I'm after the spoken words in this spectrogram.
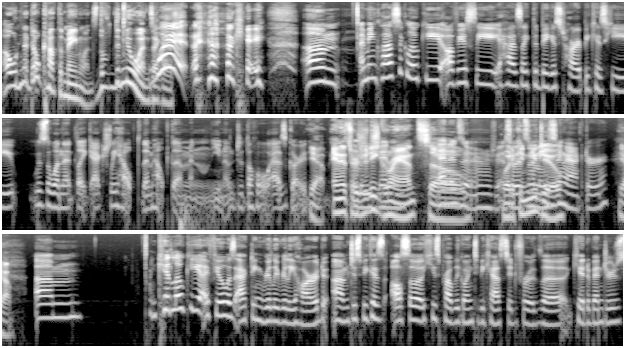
Oh, no, don't count the main ones. The, the new ones, I guess. What? okay. Um, I mean, classic Loki obviously has like the biggest heart because he was the one that like actually helped them, helped them, and you know did the whole Asgard. Yeah, and it's Richard. Grant, so and it's, what so can it's you an do? amazing actor. Yeah. Um, Kid Loki, I feel was acting really, really hard. Um, just because also he's probably going to be casted for the Kid Avengers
